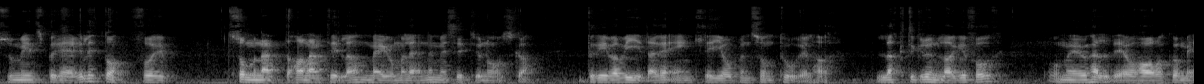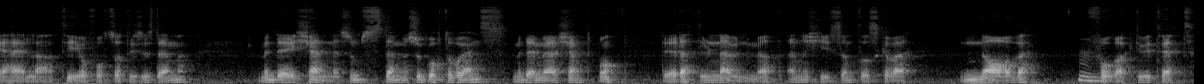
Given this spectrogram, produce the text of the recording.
som inspirerer litt, da For som nevnte, har nevnt tidligere, meg og Malene vi sitter jo nå og skal drive videre egentlig jobben som Toril har lagt grunnlaget for. Og vi er jo heldige å ha dere med hele tida fortsatt i systemet. Men det jeg kjenner som stemmer så godt overens med det vi har kjent på, det er dette du nevner med at energisenteret skal være navet for aktivitet.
